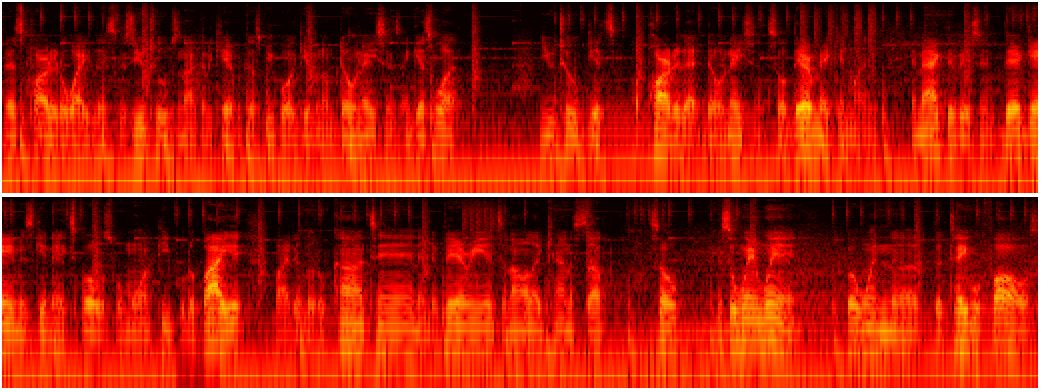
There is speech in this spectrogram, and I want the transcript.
that's part of the whitelist because YouTube's not going to care because people are giving them donations. And guess what? YouTube gets a part of that donation. So they're making money. And Activision, their game is getting exposed for more people to buy it, buy the little content and the variants and all that kind of stuff. So it's a win-win. But when the, the table falls,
